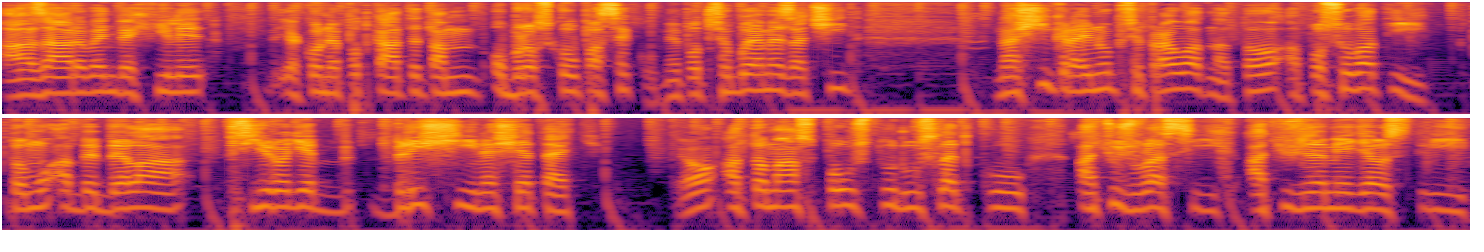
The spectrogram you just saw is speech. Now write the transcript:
a zároveň ve chvíli jako nepotkáte tam obrovskou paseku. My potřebujeme začít naší krajinu připravovat na to a posouvat ji k tomu, aby byla přírodě bližší, než je teď. Jo? A to má spoustu důsledků, ať už v lesích, ať už v zemědělství,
